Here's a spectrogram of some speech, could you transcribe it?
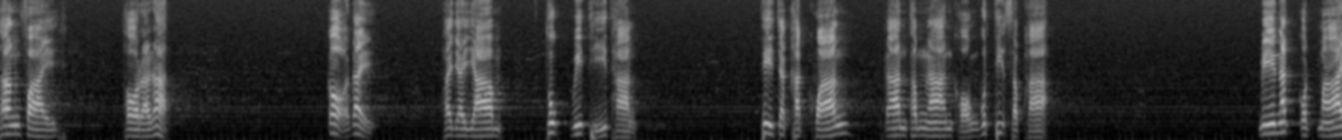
ทางฝ่ายทรราช ก็ได้พยายามทุกวิถีทาง ที่จะขัดขวางการทำงานของวุฒิสภา มีนักกฎหมาย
